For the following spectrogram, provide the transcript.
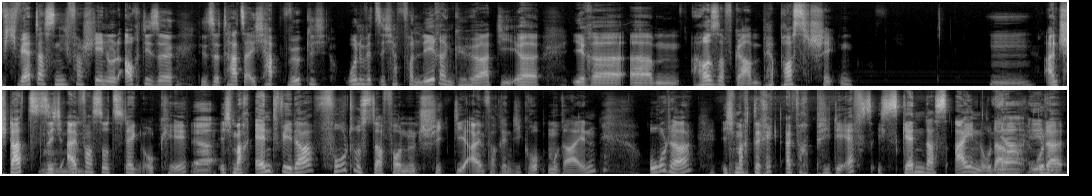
ich werde das nie verstehen. Und auch diese, diese Tatsache, ich habe wirklich, ohne Witz, ich habe von Lehrern gehört, die ihr, ihre ähm, Hausaufgaben per Post schicken. hm, Anstatt sich Mhm. einfach so zu denken, okay, ja, ich mache entweder Fotos davon und schicke die einfach in die Gruppen rein. Oder ich mache direkt einfach PDFs, ich scanne das ein oder, Ja, oder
